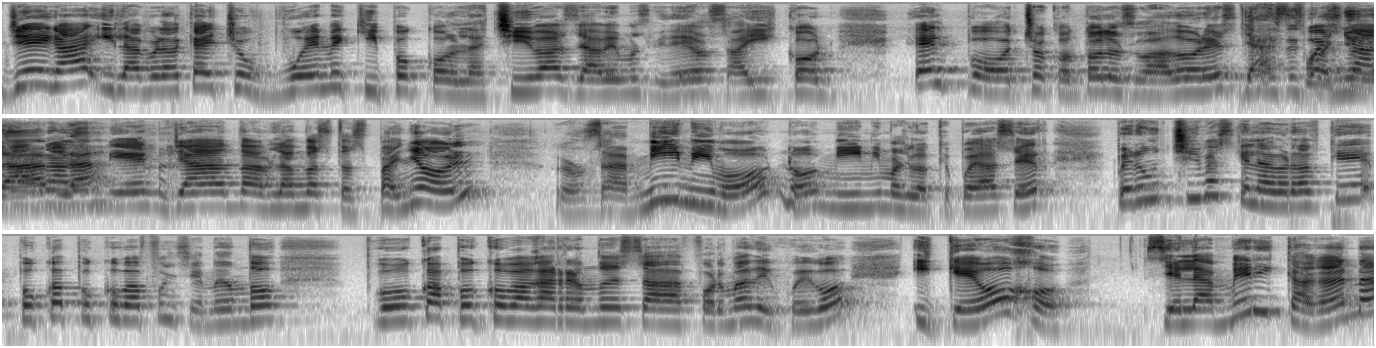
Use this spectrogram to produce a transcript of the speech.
Llega y la verdad que ha hecho buen equipo con las Chivas. Ya vemos videos ahí con el Con todos los jugadores. Ya Pues español habla. bien, ya anda hablando hasta español. O sea, mínimo, ¿no? Mínimo es lo que puede hacer. Pero un Chivas que la verdad que poco a poco va funcionando, poco a poco va agarrando esa forma de juego. Y que, ojo, si el América gana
